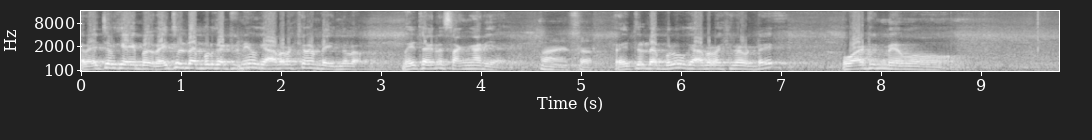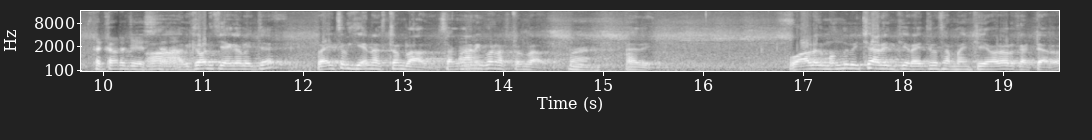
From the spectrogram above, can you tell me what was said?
రైతులకి అయిపోయి రైతుల డబ్బులు కట్టినవి ఒక యాభై లక్షలు ఉంటాయి ఇందులో. మిగతా సంఘాని ఆ, సార్. రైతుల డబ్బులు ఒక యాభై లక్షలు ఉంటాయి. వాటిని మేము రికవరీ చేస్తారా? రికవర్ చేయగలిగితే రైతులకి ఏ నష్టం రాదు. సంఘానికి కూడా నష్టం రాదు. అది. వాళ్ళని ముందు విచారించి రైతులకు సంబంధించి ఎవరెవరు కట్టారో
